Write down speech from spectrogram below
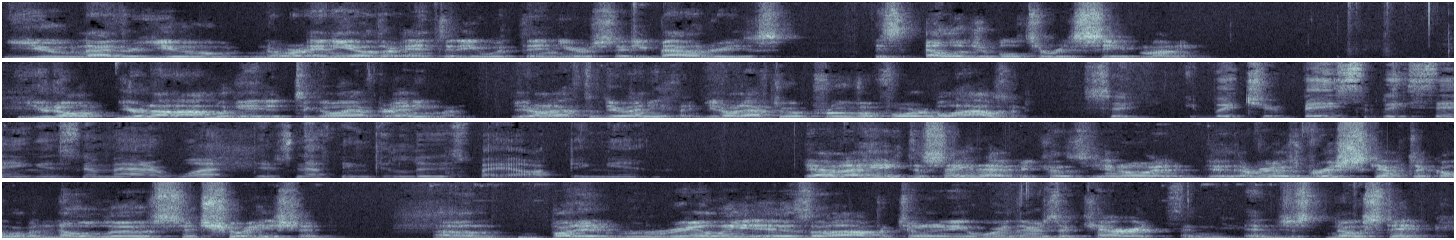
you, neither you nor any other entity within your city boundaries is eligible to receive money. You don't, you're not obligated to go after anyone. You don't have to do anything. You don't have to approve affordable housing. So, but you're basically saying is no matter what, there's nothing to lose by opting in. Yeah, and I hate to say that because you know everyone's very skeptical of a no-lose situation, um, but it really is an opportunity where there's a carrot and, and just no stick,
